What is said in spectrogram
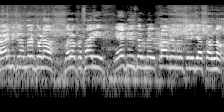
కార్మికులందరికీ కూడా మరొకసారి ఏఐటీసీ తరఫున విప్లవాభినందనలు తెలియజేస్తా ఉన్నాం.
